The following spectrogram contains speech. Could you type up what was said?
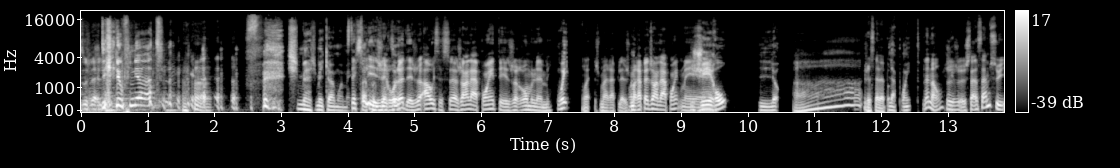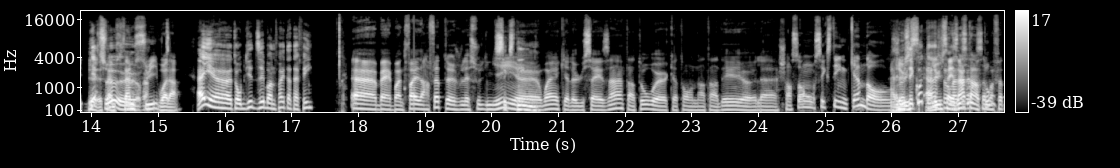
sous Des cloupinottes! je mets, je m'écœure moi-même. C'était qui les Géros là déjà? Ah oui, c'est ça. Jean Lapointe et Jérôme Lemay. Oui. Ouais, je me rappelais. Je me rappelle Jean Lapointe, mais. Géraud, là. Ah, je savais pas. Lapointe. Non, non, je, ça, me suit. Bien ça, sûr. ça me suit, voilà. Hey, euh, t'as oublié de dire bonne fête à ta fille? Euh, ben, bonne fête. En fait, euh, je voulais souligner 16. euh, ouais, qu'elle a eu 16 ans. Tantôt, euh, quand on entendait euh, la chanson 16 Candles. Elle nous écoute, elle a hein, eu sur 16 ans Ça tantôt. m'a fait.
